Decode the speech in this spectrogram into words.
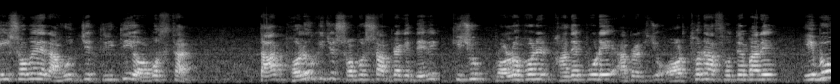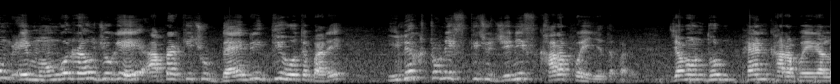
এই সময়ে রাহুর যে তৃতীয় অবস্থান তার ফলেও কিছু সমস্যা আপনাকে দেবে, কিছু প্রলোভনের ফাঁদে পড়ে আপনার কিছু অর্থনাশ হতে পারে এবং এই মঙ্গল রাহু যোগে আপনার কিছু ব্যয় বৃদ্ধি হতে পারে ইলেকট্রনিক্স কিছু জিনিস খারাপ হয়ে যেতে পারে। যেমন ধরুন ফ্যান খারাপ হয়ে গেল,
